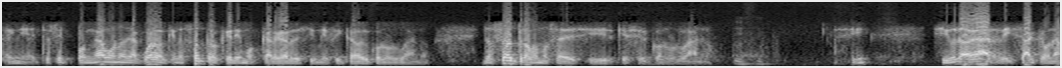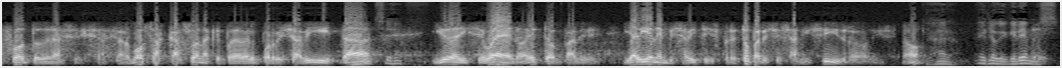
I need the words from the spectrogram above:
Entonces pongámonos de acuerdo que nosotros queremos cargar de significado el conurbano. Nosotros vamos a decidir qué es el conurbano. ¿Sí? Si uno agarra y saca una foto de unas esas hermosas casonas que puede haber por Bellavista, Sí. y uno dice, bueno, esto parece... Y alguien en Bellavista dice, pero esto parece San Isidro, ¿no? Claro, es lo que queremos.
